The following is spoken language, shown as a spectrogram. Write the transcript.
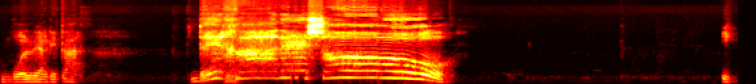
vuelve a gritar. ¡Deja de eso! Y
